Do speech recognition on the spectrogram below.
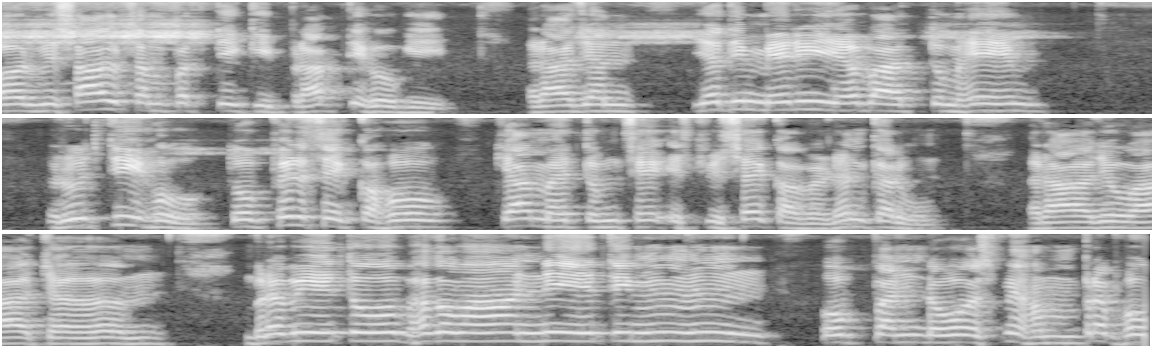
और विशाल संपत्ति की प्राप्ति होगी। राजन, यदि मेरी यह बात तुम्हें रुचि हो तो फिर से कहो, क्या मैं तुमसे इस विषय का वर्णन करूँ? राजवाच ब्रवी तो भगवान नीतिम उपंडोस्म हम प्रभो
